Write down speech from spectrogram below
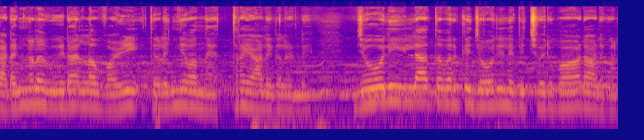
കടങ്ങൾ വീടാനുള്ള വഴി തെളിഞ്ഞു വന്ന എത്ര ആളുകളുണ്ട്. ജോലി ഇല്ലാത്തവർക്ക് ജോലി ലഭിച്ച ഒരുപാട് ആളുകൾ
